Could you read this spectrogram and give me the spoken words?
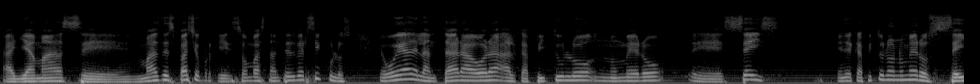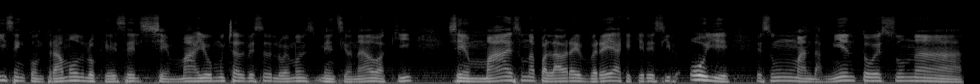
allá más, más despacio porque son bastantes versículos. Me voy a adelantar ahora al capítulo número 6. En el capítulo número 6 encontramos lo que es el Shema. Yo muchas veces lo hemos mencionado aquí. Shema es una palabra hebrea que quiere decir oye, es un mandamiento, es, una,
